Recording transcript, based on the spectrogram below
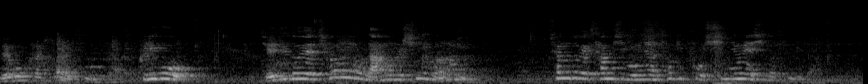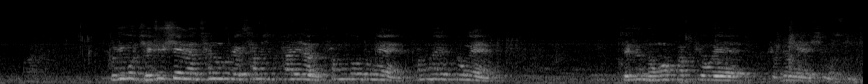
왜곡할 수가 있습니까? 그리고 제주도에 처음으로 나무를 심은 거는 1935년 서귀포 신유에 심었습니다. 그리고 제주시에는 1938년 삼도동에 삼도일동에 제주농업학교의 교정에 심었습니다.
